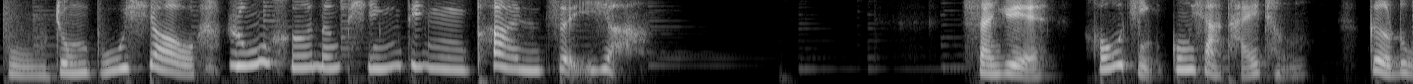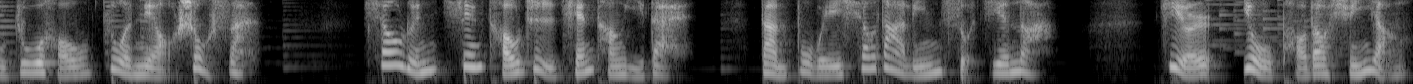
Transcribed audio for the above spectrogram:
不忠不孝，如何能平定叛贼呀？三月，侯景攻下台城，各路诸侯作鸟兽散。萧伦先逃至钱塘一带，但不为萧大林所接纳，继而又跑到浔阳，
